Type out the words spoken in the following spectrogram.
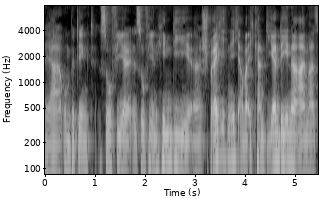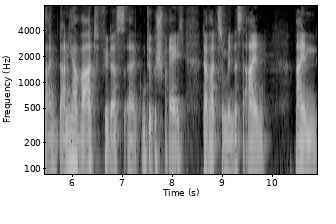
Ja, unbedingt. So viel, so viel Hindi äh, spreche ich nicht, aber ich kann dir, Dene, einmal sagen, Danyavad für das äh, gute Gespräch. Da war zumindest ein ein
